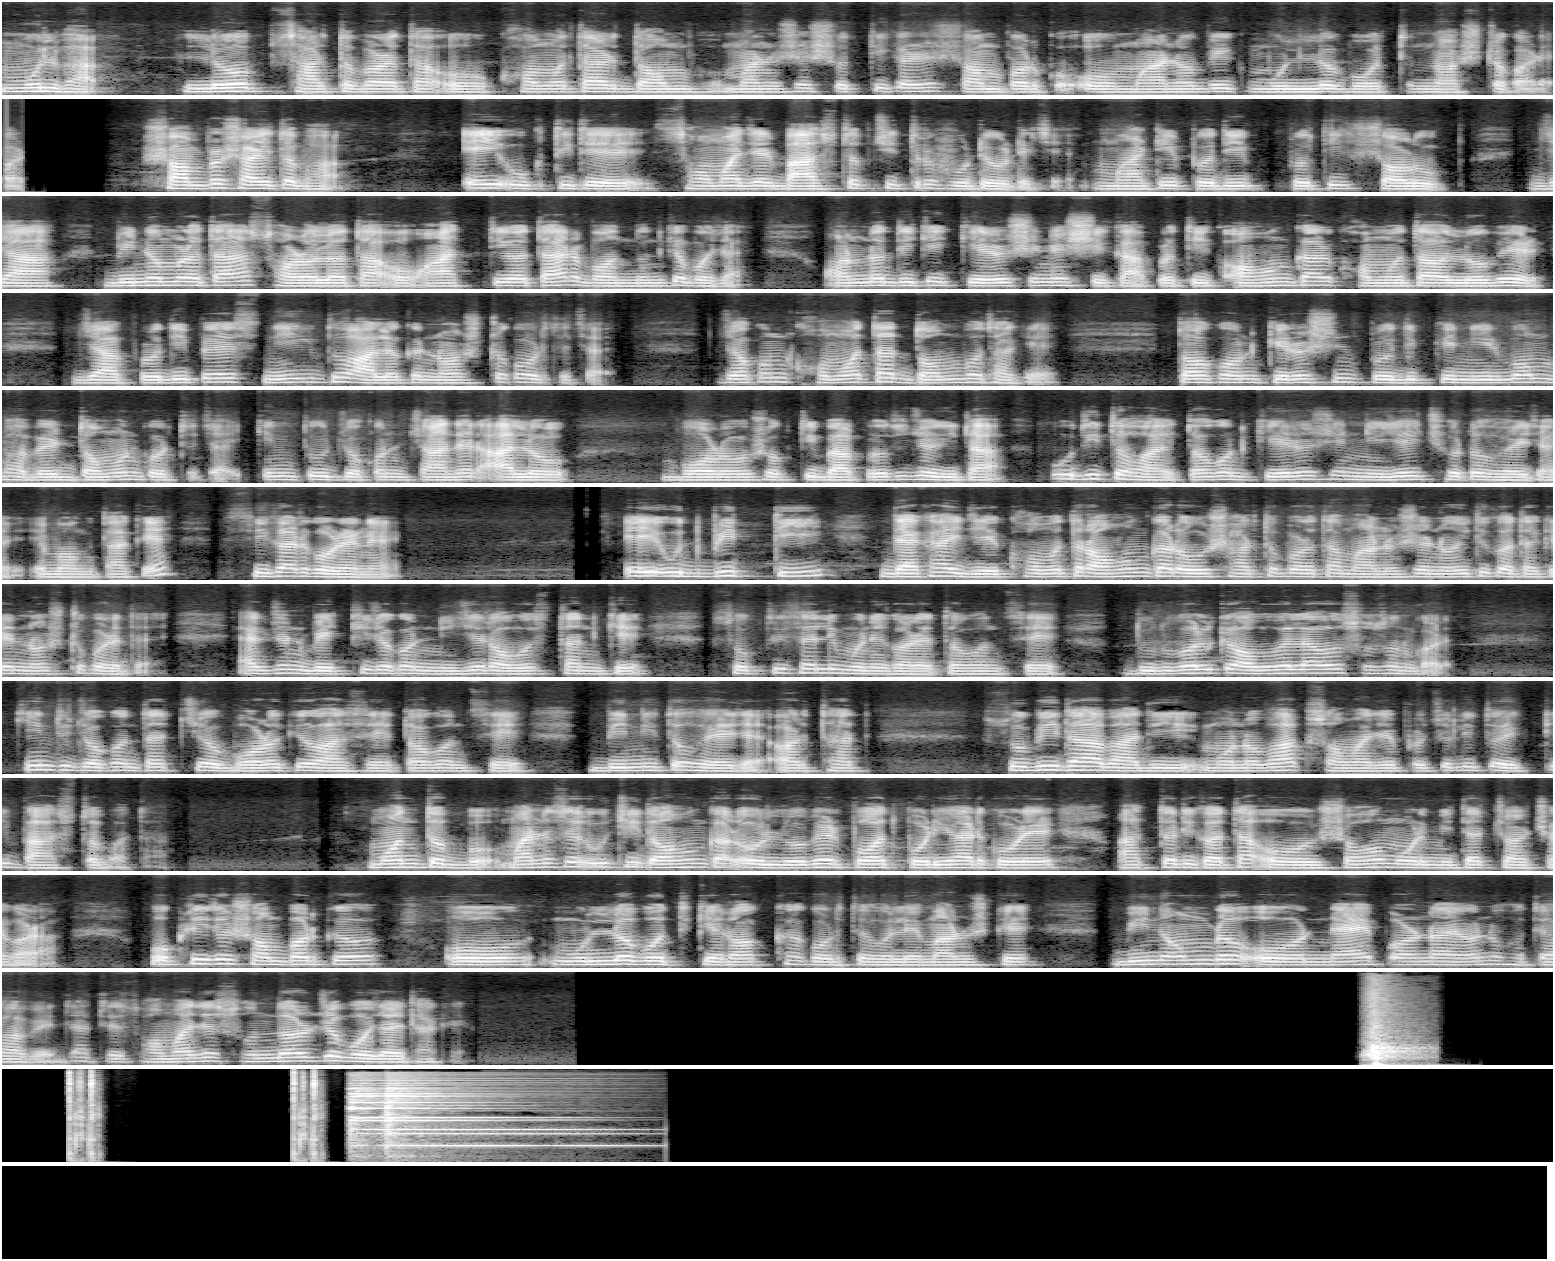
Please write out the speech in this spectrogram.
মূল ভাব, লোভ, স্বার্থপরতা ও ক্ষমতার দম্ভ মানুষের সত্যিকারের সম্পর্ক ও মানবিক মূল্যবোধ নষ্ট করে। সম্প্রসারিত ভাব, এই উক্তিতে সমাজের বাস্তব চিত্র ফুটে উঠেছে। মাটির প্রদীপ প্রতীক স্বরূপ, যা বিনম্রতা, সরলতা ও আত্মীয়তার বন্ধনকে বোঝায়। অন্যদিকে কেরোসিনের শিখা প্রতীক অহংকার, ক্ষমতা ও লোভের, যা প্রদীপের স্নিগ্ধ আলোকে নষ্ট করতে চায়। যখন ক্ষমতার দম্ভ থাকে তখন কেরোসিন প্রদীপকে নির্মমভাবে দমন করতে চায়। কিন্তু যখন চাঁদের আলো, বড় শক্তি বা প্রতিযোগিতা উদিত হয়, তখন কেরোসিন নিজেই ছোট হয়ে যায় এবং তাকে স্বীকার করে নেয়। এই উদ্বৃত্তি দেখায় যে ক্ষমতার অহংকার ও স্বার্থপরতা মানুষের নৈতিকতাকে নষ্ট করে দেয়। একজন ব্যক্তি যখন নিজের অবস্থানকে শক্তিশালী মনে করে, তখন সে দুর্বলকে অবহেলা ও শোষণ করে। কিন্তু যখন তার চেয়েও বড় কেউ আসে, তখন সে বিনীত হয়ে যায়। অর্থাৎ সুবিধাবাদী মনোভাব সমাজে প্রচলিত একটি বাস্তবতা। মন্তব্য, মানুষের উচিত অহংকার ও লোভের পথ পরিহার করে আন্তরিকতা ও সহমর্মিতার চর্চা করা। প্রকৃত সম্পর্ক ও মূল্যবোধকে রক্ষা করতে হলে মানুষকে বিনম্র ও ন্যায়পরায়ণ হতে হবে, যাতে সমাজের সৌন্দর্য বজায় থাকে।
